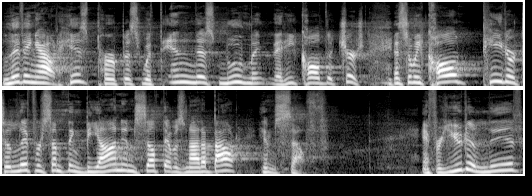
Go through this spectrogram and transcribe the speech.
living out his purpose within this movement that he called the church. And so he called Peter to live for something beyond himself that was not about himself. And for you to live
